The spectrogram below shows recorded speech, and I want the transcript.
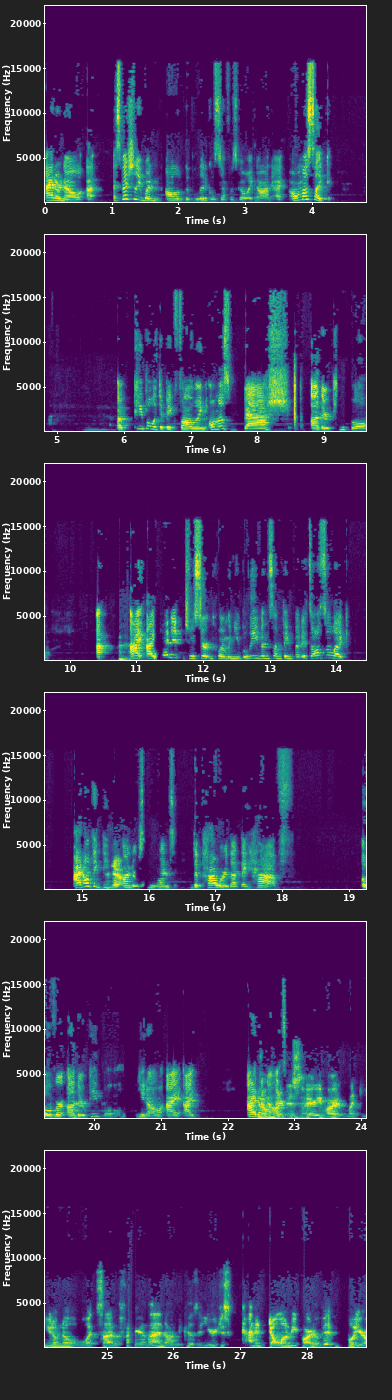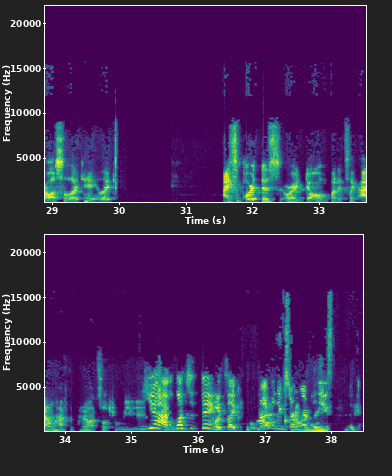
I don't know, uh, especially when all of the political stuff was going on. I, almost like uh, people with a big following almost bash other people. I, I I get it to a certain point when you believe in something, but it's also like I don't think people Yeah. understand the power that they have over other people. You know, I I I don't No, know. hard, It's- it's very hard. Like you don't know what side of the fence you're land on because you just kind of don't want to be part of it, but you're also like, hey, like I support this or I don't, but it's like I don't have to put it on social media. yeah, that's the thing. It's like my know, beliefs are my what I mean? beliefs. Like,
